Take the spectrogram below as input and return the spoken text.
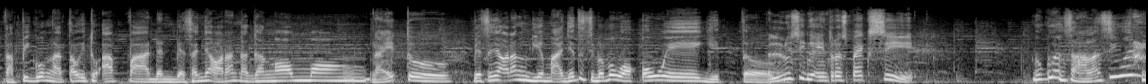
Tapi gue nggak tahu itu apa dan biasanya orang kagak ngomong. Nah itu, Biasanya orang diem aja terus tiba-tiba walk away gitu. lu sih nggak introspeksi. Gue yang salah sih Wan.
